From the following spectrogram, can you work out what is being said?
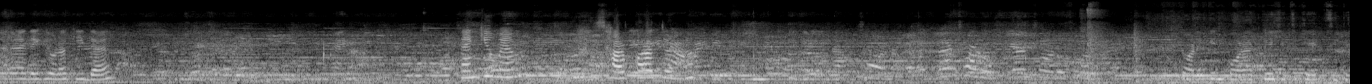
এখানে দেখি ওরা কি দেয় থ্যাংক ইউ ম্যাম সার্ভ করার জন্য তো অনেকদিন পর আর কি এসেছি কেএফসিতে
